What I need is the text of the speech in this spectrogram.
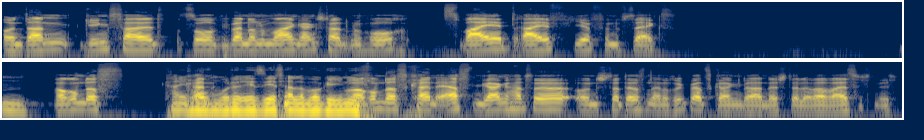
Und dann ging es halt so wie bei einer normalen Gangschaltung hoch. 2, 3, 4, 5, 6. Hm. Warum das, Kein Kein- hochmotorisierter Lamborghini. warum das keinen ersten Gang hatte und stattdessen ein Rückwärtsgang da an der Stelle war, weiß ich nicht.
